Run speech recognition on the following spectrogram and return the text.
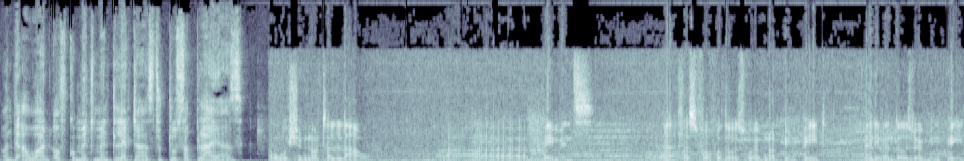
on the award of commitment letters to two suppliers. We should not allow uh, payments, uh, first of all, for those who have not been paid, and even those who have been paid.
